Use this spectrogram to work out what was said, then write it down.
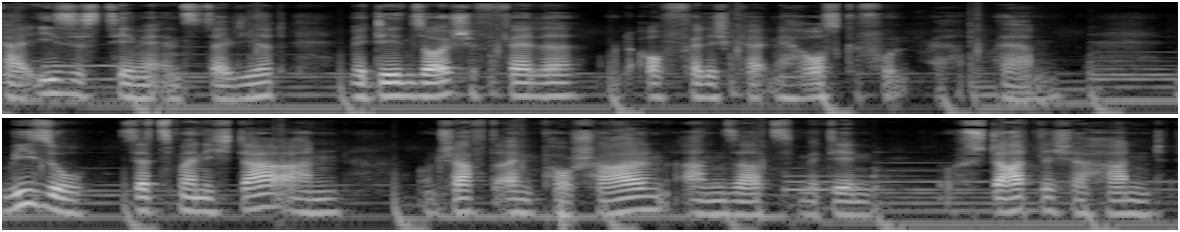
KI-Systeme installiert, mit denen solche Fälle und Auffälligkeiten herausgefunden werden. Wieso setzt man nicht da an und schafft einen pauschalen Ansatz, mit dem aus staatlicher Hand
